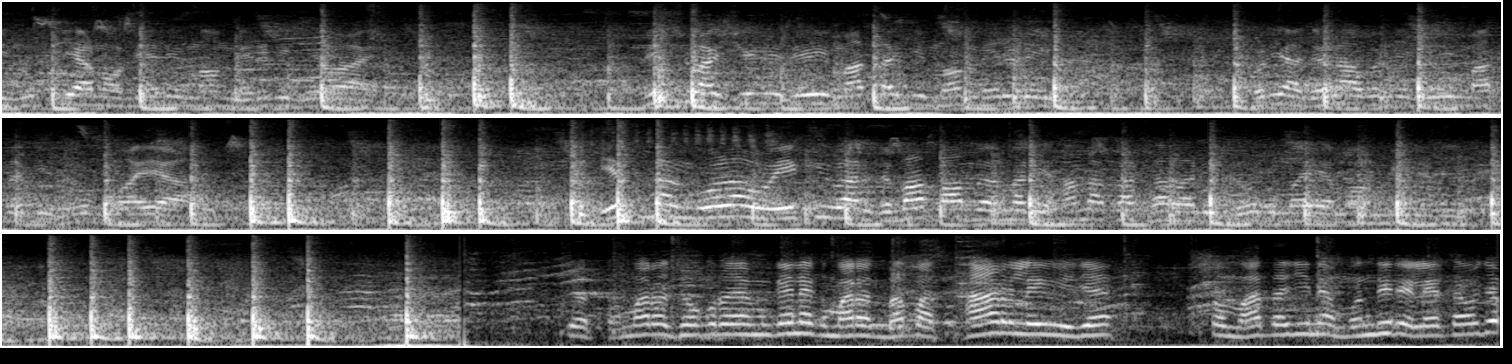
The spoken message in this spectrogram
એ રૂપિયાનો દેવી માં મેરડી કહેવાય. વિશ્વાસીની દેવી માતાજી માં મેરડી. ભર્યા જનાવરની દેવી માતાજી રોગ માયા એકના ગોળાઓ એકી વાર જવાબ આપે અમારી હામા કાંઠાવાળી જોગ માયા માં તમારો છોકરો એમ કહે ને કે મારા બાપા થાર લેવી છે, તો માતાજીના મંદિરે લેતા આવજો.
